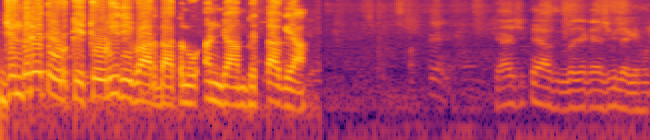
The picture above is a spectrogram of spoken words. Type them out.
ਜਿੰਦਰੇ ਤੋੜ ਕੇ ਚੋਰੀ ਦੀ ਵਾਰਦਾਤ ਨੂੰ ਅੰਜਾਮ ਦਿੱਤਾ ਗਿਆ। ਕੈਸ਼ ਪਿਆ ਸੀ ਲੋ ਜਾਂ ਕੈਸ਼ ਵੀ ਲੈ ਗਏ ਹੁਣ।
